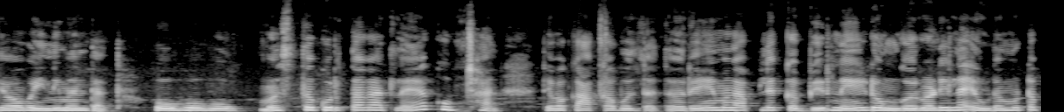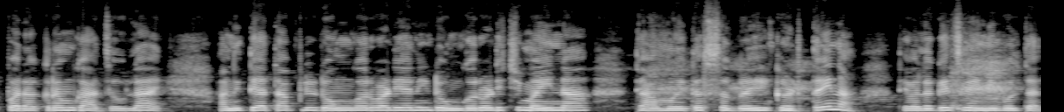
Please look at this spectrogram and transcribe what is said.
तेव्हा वहिनी म्हणतात हो हो हो. मस्त कुर्ता घातलाय हं, खूप छान. तेव्हा काका बोलतात अरे मग आपल्या कबीरने डोंगरवाडीला एवढा मोठा पराक्रम गाजवला आहे आणि आता आपली डोंगरवाडी आणि डोंगरवाडीची मैना त्यामुळे तर सगळं हे घडतंय ना? तेव्हा लगेच वेणी बोलतात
